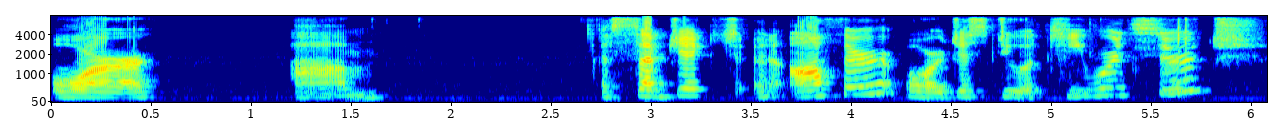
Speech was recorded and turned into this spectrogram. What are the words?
or um, a subject, an author, or just do a keyword search.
